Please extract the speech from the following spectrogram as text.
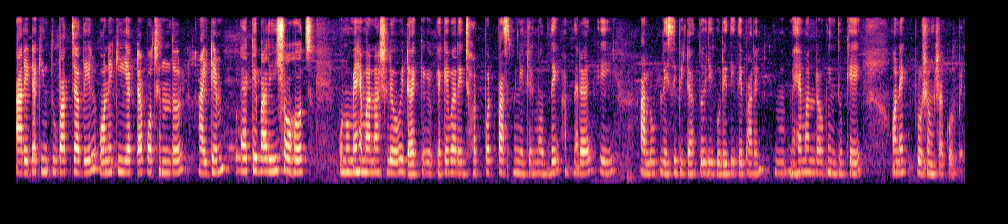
আর এটা কিন্তু বাচ্চাদের অনেকই একটা পছন্দর আইটেম। একেবারেই সহজ। কোনো মেহমান আসলেও এটা একেবারে ঝটপট পাঁচ মিনিটের মধ্যে আপনারা এই আলুর রেসিপিটা তৈরি করে দিতে পারেন। মেহমানরাও কিন্তু খেয়ে অনেক প্রশংসা করবেন।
